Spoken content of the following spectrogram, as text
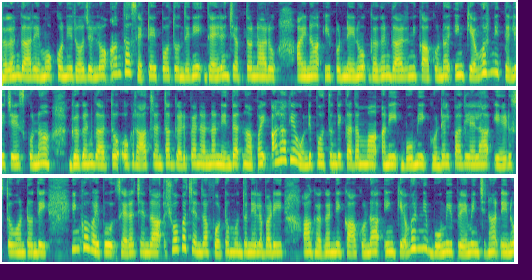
గగన్ గారేమో కొన్ని రోజుల్లో అంతా సెట్ అయిపోతుందని ధైర్యం చెప్తున్నారు. అయినా ఇప్పుడు నేను గగన్ గారిని కాకుండా ఇంకెవరిని పెళ్ళి చేసుకున్నా గగన్ గారితో ఒక రాత్రంతా గడిపానన్న నింద నాపై అలాగే ఉండిపోతుంది కదమ్మా అని భూమి గుండెలు పగిలేలా ఏడుస్తూ ఉంటుంది. ఇంకోవైపు శరచంద్ర శోభచంద్ర ఫోటో ముందు నిలబడి ఆ గగన్ని కాకుండా ఇంకెవరిని భూమి ప్రేమించినా నేను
